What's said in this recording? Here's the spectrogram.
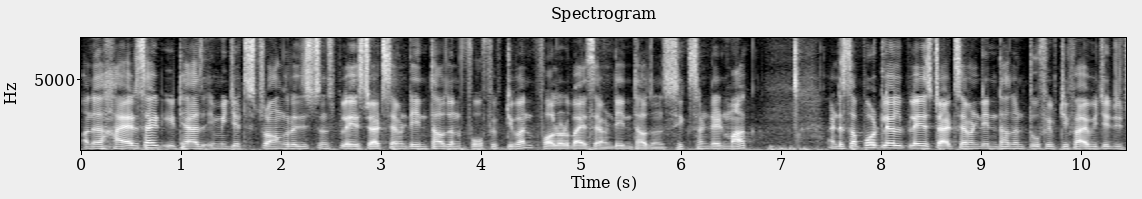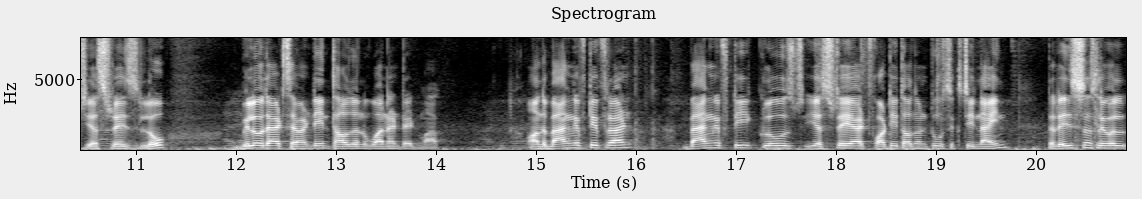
on the higher side, it has immediate strong resistance placed at 17,451 followed by 17,600 mark and the support level placed at 17,255 which is yesterday's low. Below that 17,100 mark. On the bank nifty front bank nifty closed yesterday at 40,269 the resistance level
